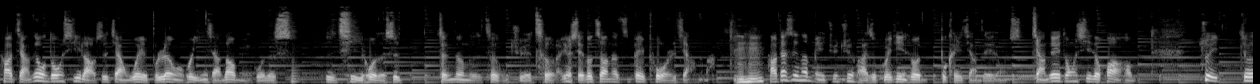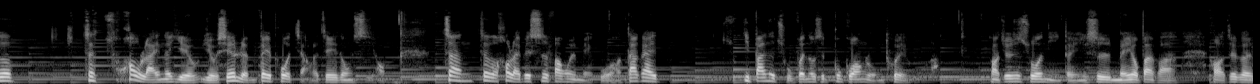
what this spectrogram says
好，讲这种东西，老实讲，我也不认为会影响到美国的士气或者是真正的这种决策了。因为谁都知道那是被迫而讲的嘛。嗯哼。好，但是呢，美军军法是规定说不可以讲这些东西。讲这些东西的话，哈，最就是在后来呢，有有些人被迫讲了这些东西，哈。战这个后来被释放为美国，大概一般的处分都是不光荣退伍了，啊，就是说你等于是没有办法，好这个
